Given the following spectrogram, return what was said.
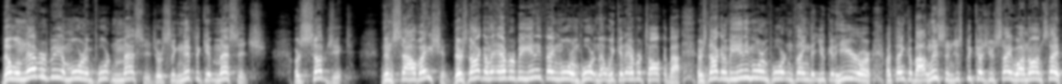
There will never be a more important message or significant message or subject than salvation. There's not going to ever be anything more important that we can ever talk about. There's not going to be any more important thing that you could hear or, or think about. And listen, just because you're saved, well, I know I'm saved.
